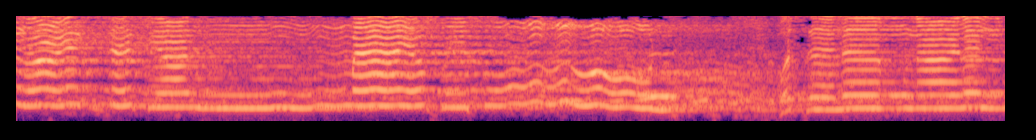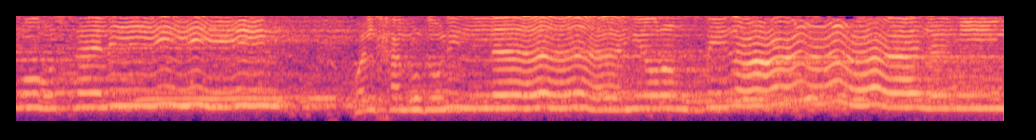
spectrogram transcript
العزة عما يصفون. وسلام والحمد لله رب العالمين.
